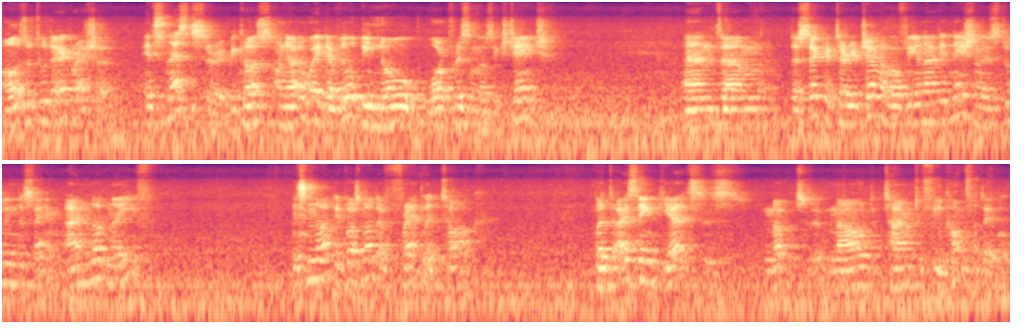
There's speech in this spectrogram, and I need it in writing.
also to the aggressor. It's necessary because on the other way there will be no war prisoners exchange. And um, the Secretary General of the United Nations is doing the same. I'm not naive. It's not, it was not a friendly talk. But I think, yes, it's not now the time to feel comfortable.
